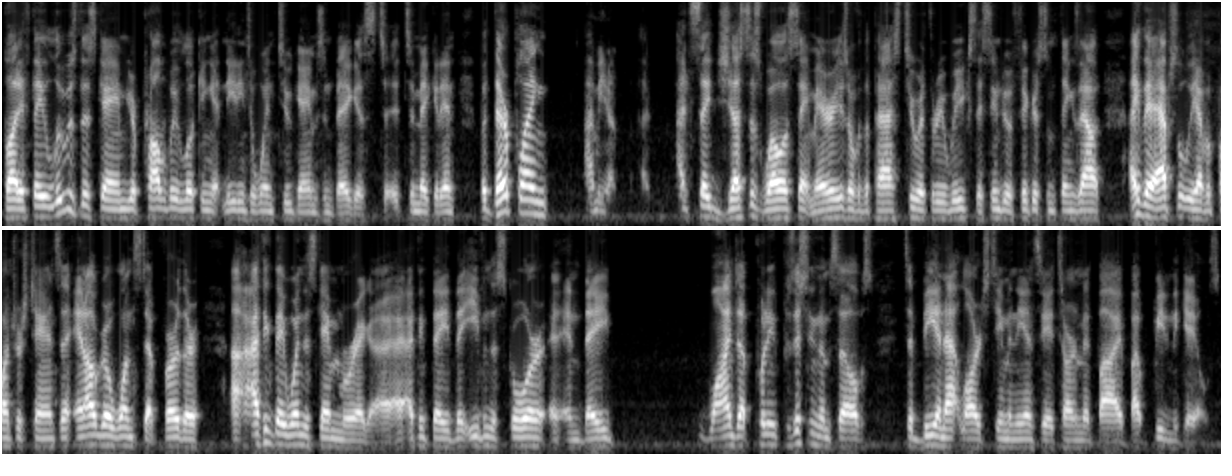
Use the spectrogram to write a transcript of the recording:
But if they lose this game, you're probably looking at needing to win two games in Vegas to, to make it in. But they're playing, I mean, I'd say just as well as St. Mary's over the past two or three weeks. They seem to have figured some things out. I think they absolutely have a puncher's chance. And I'll go one step further. I think they win this game in Moraga. I think they they even the score and they wind up putting positioning themselves to be an at-large team in the NCAA tournament by by beating the Gaels.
